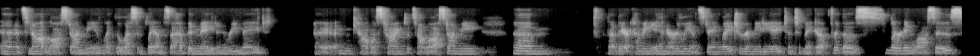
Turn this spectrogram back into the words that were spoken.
and it's not lost on me like the lesson plans that have been made and remade uh, and countless times it's not lost on me um, that they are coming in early and staying late to remediate and to make up for those learning losses.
